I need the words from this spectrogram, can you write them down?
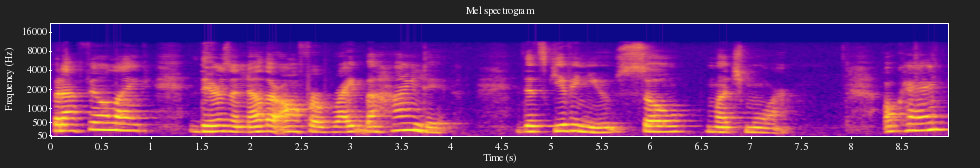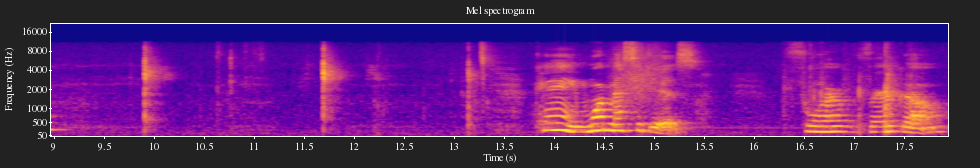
But I feel like there's another offer right behind it that's giving you so much more. Okay? Okay, more messages. for Virgo.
